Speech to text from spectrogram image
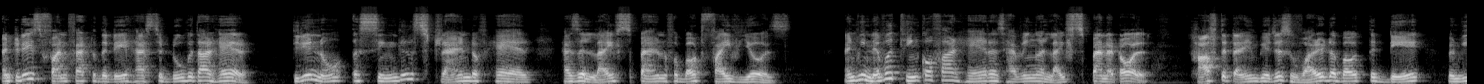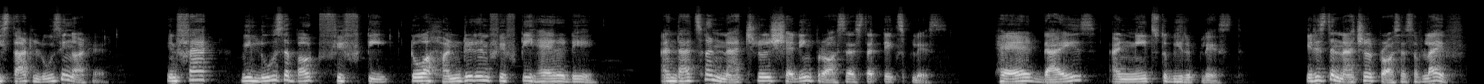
And today's fun fact of the day has to do with our hair. Did you know a single strand of hair has a lifespan of about five years? And we never think of our hair as having a lifespan at all. Half the time, we are just worried about the day when we start losing our hair. In fact, we lose about 50 to 150 hair a day. And that's a natural shedding process that takes place. Hair dies and needs to be replaced. It is the natural process of life.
